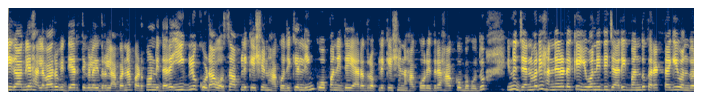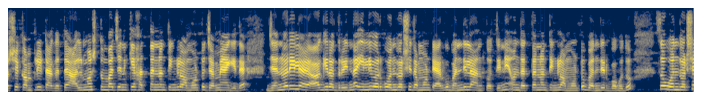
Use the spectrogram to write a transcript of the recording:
ಈಗಾಗಲೇ ಹಲವಾರು ವಿದ್ಯಾರ್ಥಿಗಳು ಇದರ ಲಾಭನ ಪಡ್ಕೊಂಡಿದ್ದಾರೆ. ಈಗಲೂ ಕೂಡ ಹೊಸ ಅಪ್ಲಿಕೇಶನ್ ಹಾಕೋದಕ್ಕೆ ಲಿಂಕ್ ಓಪನ್ ಇದೆ. ಯಾರಾದರೂ ಅಪ್ಲಿಕೇಶನ್ ಹಾಕೋರಿದ್ರೆ ಹಾಕೋಬಹುದು. ಇನ್ನು ಜನವರಿ ಹನ್ನೆರಡಕ್ಕೆ ಯುವ ನಿಧಿ ಜಾರಿಗೆ ಬಂದು ಕರೆಕ್ಟಾಗಿ ಒಂದು ವರ್ಷ ಕಂಪ್ಲೀಟ್ ಆಗುತ್ತೆ. ಆಲ್ಮೋಸ್ಟ್ ತುಂಬ ಜನಕ್ಕೆ ಹತ್ತು ಹನ್ನೊಂದು ತಿಂಗಳು ಅಮೌಂಟು ಜಮೆ ಆಗಿದೆ. ಜನವರಿಲಿ ಆಗಿರೋದ್ರಿಂದ ಇಲ್ಲಿವರೆಗೂ ಒಂದು ವರ್ಷದ ಅಮೌಂಟ್ ಯಾರಿಗೂ ಬಂದಿಲ್ಲ ಅಂದ್ಕೋತೀನಿ ಒಂದು ಹತ್ತು ಹನ್ನೊಂದು ತಿಂಗಳು ಅಮೌಂಟು ಬಂದಿರಬಹುದು. ಸೊ ಒಂದು ವರ್ಷ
